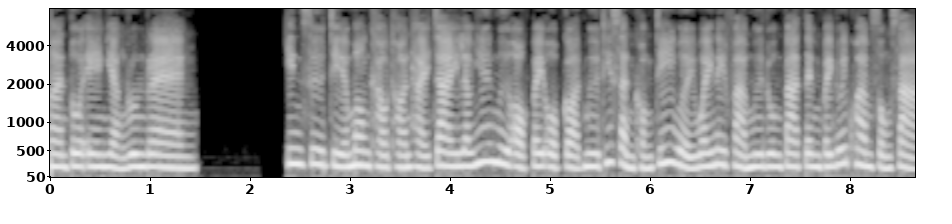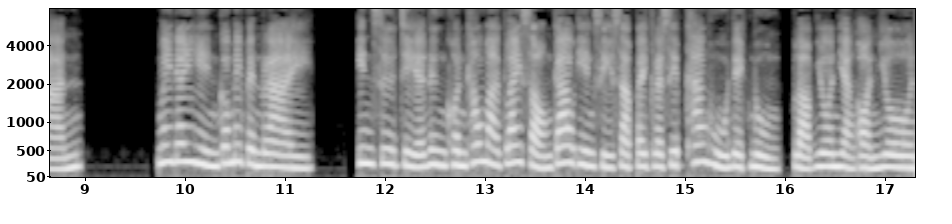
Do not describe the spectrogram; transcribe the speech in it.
มานตัวเองอย่างรุนแรง อินซือเจียมองเขาถอนหายใจแล้วยื่นมือออกไปโอบกอดมือที่สั่นของจี้เหวยไว้ในฝ่ามือดวงตาเต็มไปด้วยความสงสาร ไม่ได้ยินก็ไม่เป็นไร อินซือเจียดึงคนเข้ามาใกล้สองก้าวเอียงศีรษะไปกระซิบข้างหูเด็กหนุ่ม ปลอบโยนอย่างอ่อนโยน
